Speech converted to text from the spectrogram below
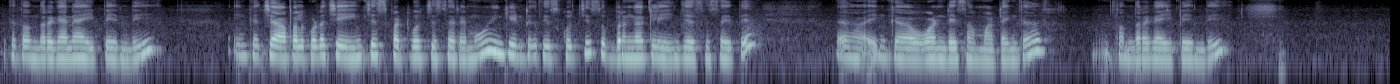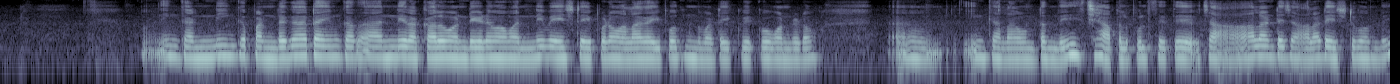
ఇంకా తొందరగానే అయిపోయింది. ఇంకా చేపలు కూడా చేయించేసి పట్టుకొచ్చేసారేమో ఇంక ఇంటికి తీసుకొచ్చి శుభ్రంగా క్లీన్ చేసేసి అయితే ఇంకా వండేసన్నమాట. అన్నమాట ఇంకా తొందరగా అయిపోయింది. ఇంకన్నీ ఇంకా పండగ టైం కదా. అన్ని రకాలు వండేయడం అవన్నీ వేస్ట్ అయిపోవడం అలాగ అయిపోతుంది అనమాట ఎక్కువ ఎక్కువ వండడం. ఇంకా అలా ఉంటుంది. చేపల పులుసు అయితే చాలా అంటే చాలా టేస్ట్గా ఉంది.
